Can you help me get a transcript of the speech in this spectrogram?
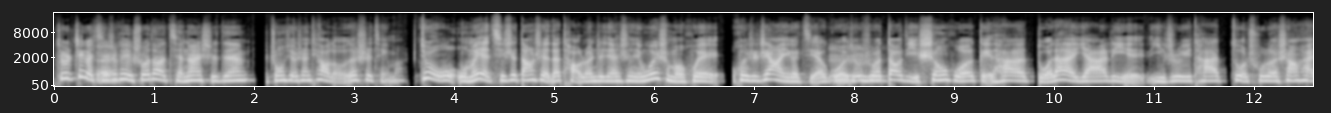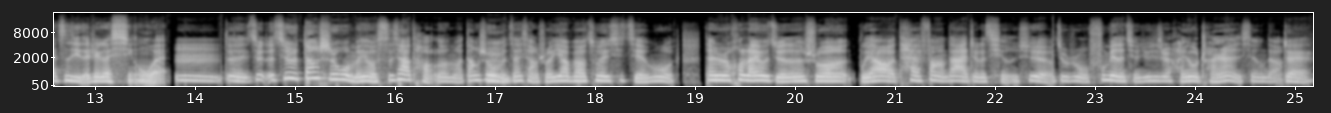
就是这个，其实可以说到前段时间中学生跳楼的事情嘛。就我，我们也其实当时也在讨论这件事情，为什么会会是这样一个结果？就是说，到底生活给他了多大的压力，以至于他做出了伤害自己的这个行为？嗯，对，就就是当时我们有私下讨论嘛。当时我们在想说，要不要做一期节目？但是后来又觉得说，不要太放大这个情绪，就这种负面的情绪是很有传染性的。对，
